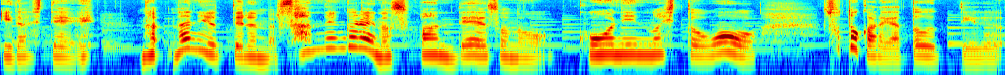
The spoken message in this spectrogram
い出してえな何言ってるんだろう？3年ぐらいのスパンでその後任の人を外から雇うっていう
